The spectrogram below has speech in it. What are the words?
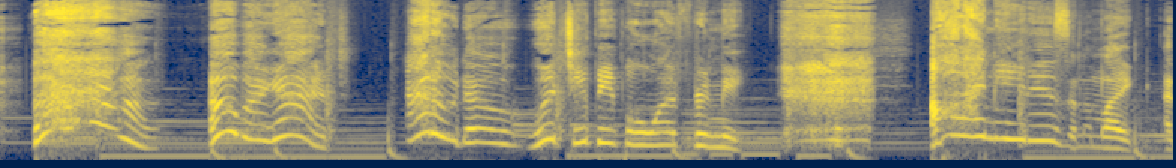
oh my gosh, I don't know what you people want from me. All I need is, and I'm like, I,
